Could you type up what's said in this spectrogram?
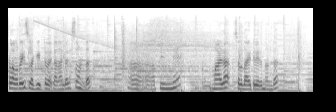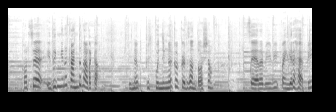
ഫ്ലവർ റൈസിലൊക്കെ ഇട്ട് വെക്കാം. നല്ല രസമുണ്ട്. പിന്നെ മഴ ചെറുതായിട്ട് വരുന്നുണ്ട്. കുറച്ച് ഇതിങ്ങനെ കണ്ട് നടക്കാം. പിന്നെ കുഞ്ഞുങ്ങൾക്കൊക്കെ ഒരു സന്തോഷം. സേറ ബീവി ഭയങ്കര ഹാപ്പി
